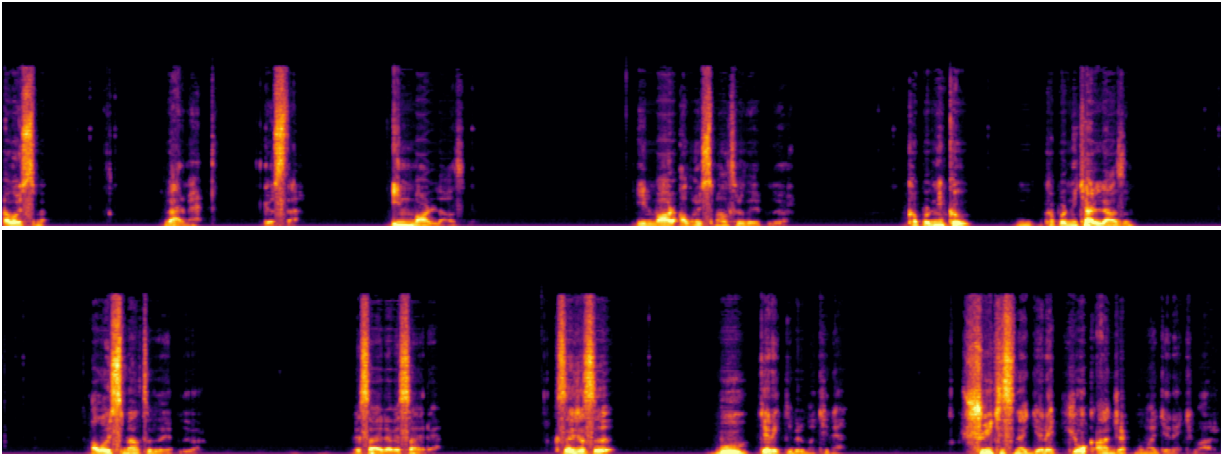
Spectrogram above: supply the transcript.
Alloy Smelter verme. Göster. Invar lazım. Invar alloy smelter'da yapılıyor. Copper nickel, copper nikel lazım. Alloy smelter'da yapılıyor. Vesaire vesaire. Kısacası bu gerekli bir makine. Şu ikisine gerek yok ancak buna gerek var.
